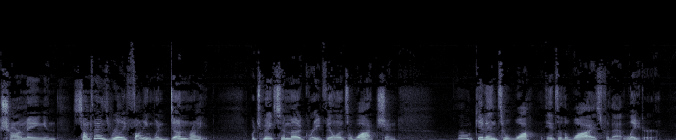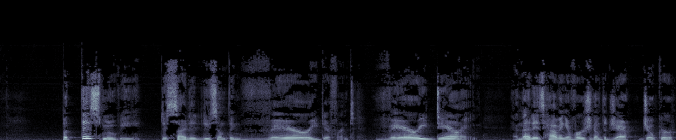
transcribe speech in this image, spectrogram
charming, and sometimes really funny when done right, which makes him a great villain to watch and I'll get into wh- into the whys for that later. But this movie decided to do something very different, very daring, and that is having a version of the Joker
